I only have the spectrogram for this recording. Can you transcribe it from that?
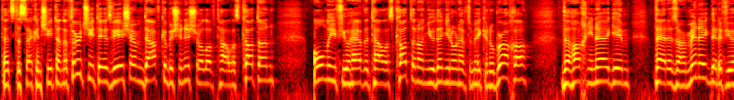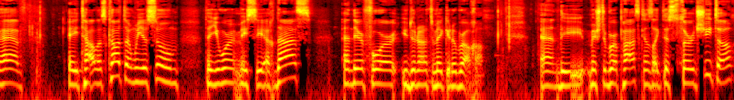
That's the second sheet. And the third sheet is V'yeshem dafka b'shenishol of talis katan. Only if you have the talis katan on you, then you don't have to make a new bracha. The hachinegim, that is our minhag, that if you have a talis katan, we assume that you weren't mesiach das, and therefore you do not have to make a new bracha. And the Mishnah Berurah Paskins like this third shita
